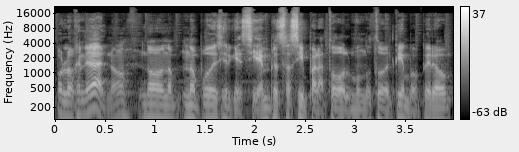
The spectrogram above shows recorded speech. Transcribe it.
Por lo general, ¿no? No, no, puedo decir que siempre es así para todo el mundo todo el tiempo, pero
